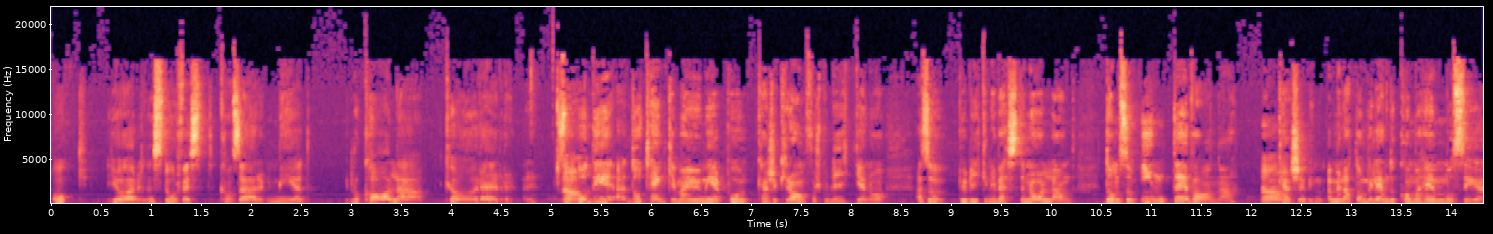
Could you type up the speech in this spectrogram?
och gör en stor festkonsert med lokala körer. Så, Ja. Och det, då tänker man ju mer på kanske Kramforspubliken och alltså publiken i Västernorrland. De som inte är vana Ja. kanske, men att de vill ändå komma hem och se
